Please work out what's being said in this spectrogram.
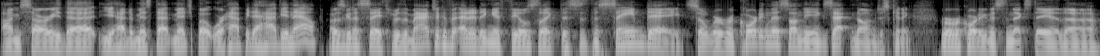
I'm sorry that you had to miss that, Mitch, but we're happy to have you now. I was going to say, through the magic of editing, it feels like this is the same day. So we're recording this on the exact. No, I'm just kidding. We're recording this the next day of the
